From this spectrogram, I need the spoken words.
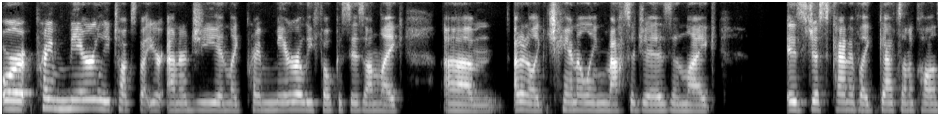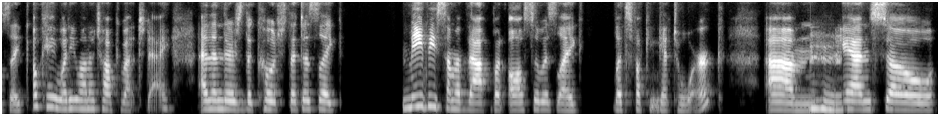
or primarily talks about your energy and like primarily focuses on like um i don't know like channeling messages and like is just kind of like gets on a call and is like okay what do you want to talk about today? And then there's the coach that does like maybe some of that but also is like let's fucking get to work um mm-hmm. and so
